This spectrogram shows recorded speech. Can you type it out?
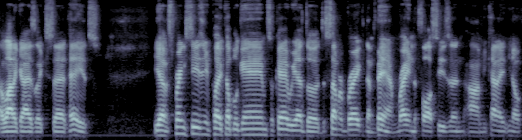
a lot of guys like said, hey, it's you have spring season, you play a couple games, okay, we have the the summer break, then bam, right into fall season. Um, you kind of you know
